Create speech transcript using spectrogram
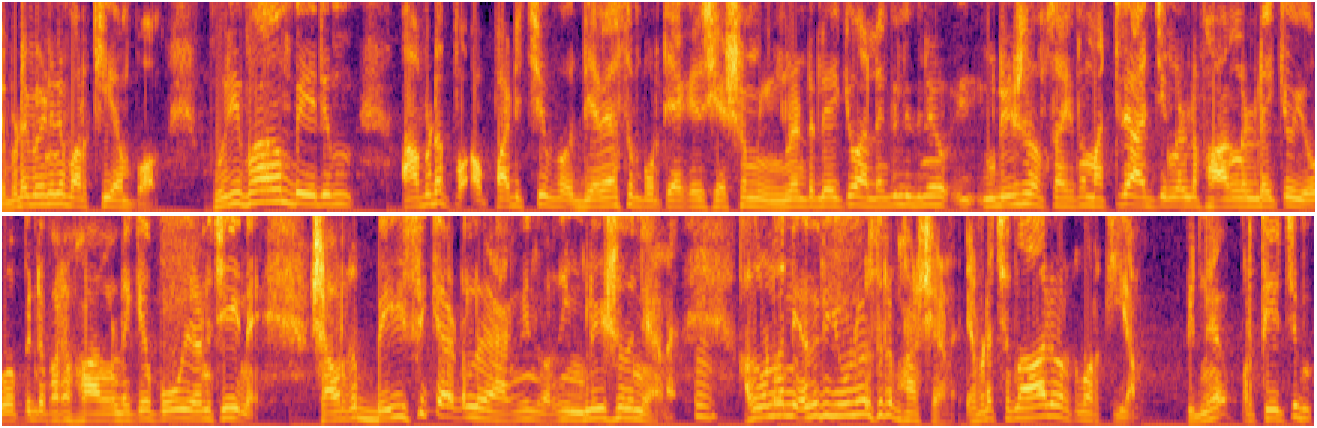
എവിടെ വേണമെങ്കിലും വർക്ക് ചെയ്യാൻ പോകാം ഭൂരിഭാഗം പേരും അവിടെ പഠിച്ച് വിദ്യാഭ്യാസം പൂർത്തിയാക്കിയതിന് ശേഷം ഇംഗ്ലണ്ടിലേക്കോ അല്ലെങ്കിൽ ഇതിന് ഇംഗ്ലീഷ് സംസാരിക്കുന്ന മറ്റ് രാജ്യങ്ങളുടെ ഭാഗങ്ങളിലേക്കോ യൂറോപ്പിന്റെ പല ഭാഗങ്ങളിലേക്കോ പോവുകയാണ് ചെയ്യുന്നത്. പക്ഷെ അവർക്ക് ബേസിക് ആയിട്ടുള്ള ലാംഗ്വേജ് എന്ന് പറഞ്ഞാൽ ഇംഗ്ലീഷ് തന്നെയാണ്. അതുകൊണ്ട് തന്നെ അതൊരു യൂണിവേഴ്സൽ ഭാഷയാണ്. എവിടെ ചെന്നാലും അവർക്ക് വർക്ക് ചെയ്യാം. പിന്നെ പ്രത്യേകിച്ചും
